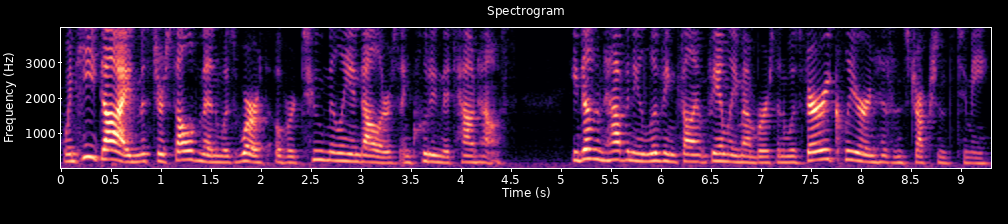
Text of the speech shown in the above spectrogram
When he died, Mr. Sullivan was worth over $2 million, including the townhouse. He doesn't have any living family members and was very clear in his instructions to me.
